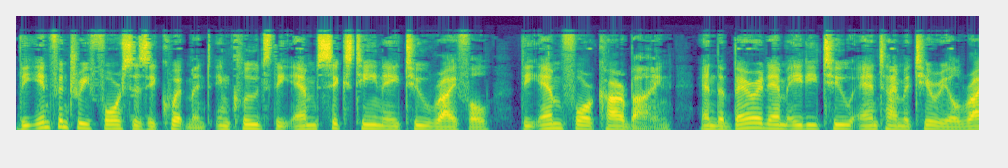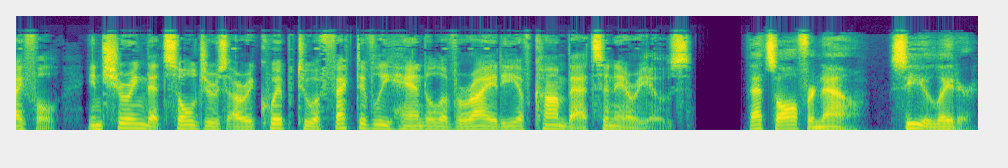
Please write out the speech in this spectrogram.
The infantry forces equipment includes the M16A2 rifle, the M4 carbine, and the Barrett M82 anti-material rifle, ensuring that soldiers are equipped to effectively handle a variety of combat scenarios. That's all for now, see you later.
